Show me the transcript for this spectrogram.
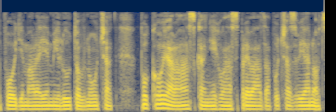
nepôjdem, ale je mi ľúto vnúčat. Pokoj a láska nech vás prevádza počas Vianoc.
